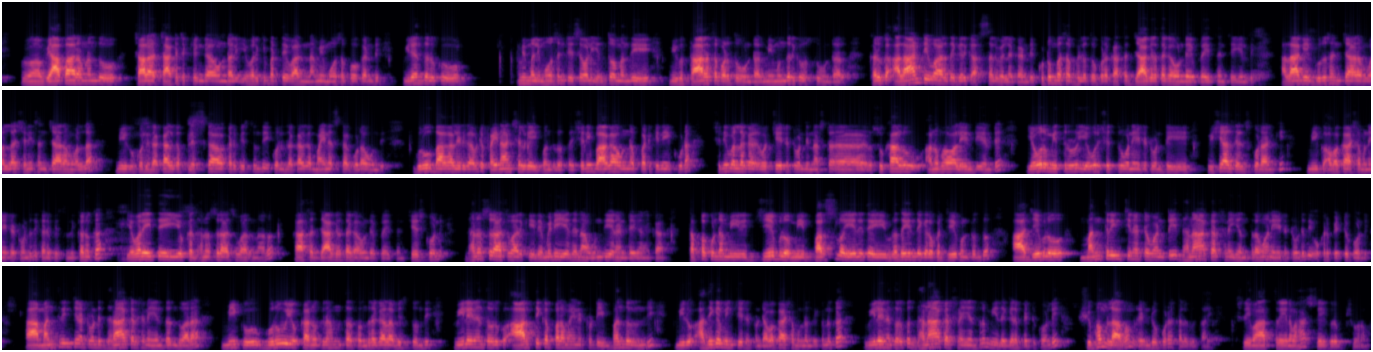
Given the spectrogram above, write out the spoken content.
వ్యాపారం నందు చాలా చాకచక్యంగా ఉండాలి. ఎవరికి పడితే వారిని నమ్మి మోసపోకండి. వీలంతరకు మిమ్మల్ని మోసం చేసేవాళ్ళు ఎంతోమంది మీకు తారసపడుతూ ఉంటారు మీ ముందరికి వస్తూ ఉంటారు. కనుక అలాంటి వారి దగ్గరికి అస్సలు వెళ్ళకండి. కుటుంబ సభ్యులతో కూడా కాస్త జాగ్రత్తగా ఉండే ప్రయత్నం చేయండి. అలాగే గురు సంచారం వల్ల శని సంచారం వల్ల మీకు కొన్ని రకాలుగా ప్లస్గా కనిపిస్తుంది కొన్ని రకాలుగా మైనస్గా కూడా ఉంది. గురువు బాగాలేడు కాబట్టి ఫైనాన్షియల్గా ఇబ్బందులు వస్తాయి. శని బాగా ఉన్నప్పటికీ కూడా శని వల్ల వచ్చేటటువంటి నష్ట సుఖాలు అనుభవాలు ఏంటి అంటే ఎవరు మిత్రుడు ఎవరు శత్రువు అనేటటువంటి విషయాలు తెలుసుకోవడానికి మీకు అవకాశం అనేటటువంటిది కనిపిస్తుంది. కనుక ఎవరైతే ఈ యొక్క ధనుసు రాశి వారు ఉన్నారో కాస్త జాగ్రత్తగా ఉండే ప్రయత్నం చేసుకోండి. ధనుసు రాశి వారికి రెమెడీ ఏదైనా ఉంది అని అంటే కనుక తప్పకుండా మీ జేబులో మీ పర్స్లో ఏదైతే ఈ హృదయం దగ్గర ఒక జేబు ఉంటుందో ఆ జేబులో మంత్రించినటువంటి ధనాకర్షణ యంత్రం అనేటటువంటిది ఒకటి పెట్టుకోండి. ఆ మంత్రించినటువంటి ధనాకర్షణ యంత్రం ద్వారా మీకు గురువు యొక్క అనుగ్రహం తొందరగా లభిస్తుంది. వీలైనంత వరకు ఆర్థిక పరమైనటువంటి ఇబ్బందుల నుండి మీరు అధిగమించేటటువంటి అవకాశం ఉంటుంది కనుక వీలైనంత వరకు ధనాకర్షణ యంత్రం మీ దగ్గర పెట్టుకోండి. శుభం లాభం రెండూ కూడా కలుగుతాయి. శ్రీమాత్రే నమ. శ్రీ గురుభ్యో నమ.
